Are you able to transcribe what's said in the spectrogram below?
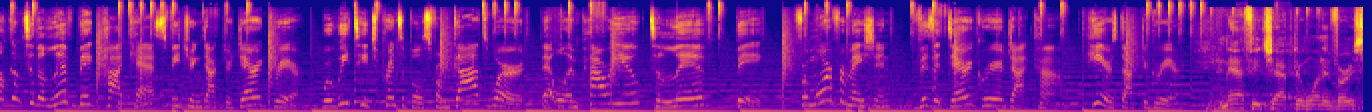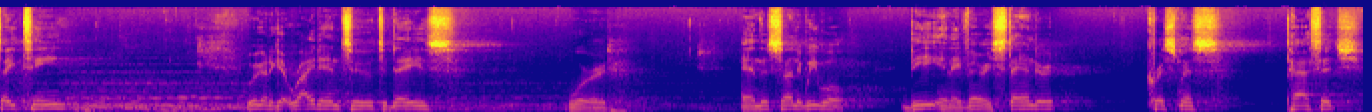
Welcome to the Live Big podcast featuring Dr. Derek Grier, where we teach principles from God's Word that will empower you to live big. For more information, visit derekgrier.com. Here's Dr. Grier. Matthew chapter 1 and verse 18. We're going to get right into today's word. And this Sunday we will be in a very standard Christmas passage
